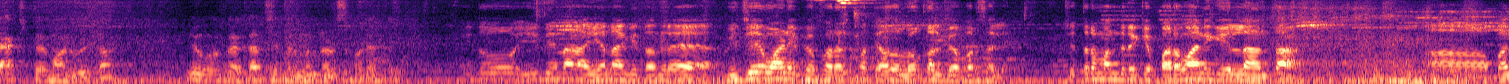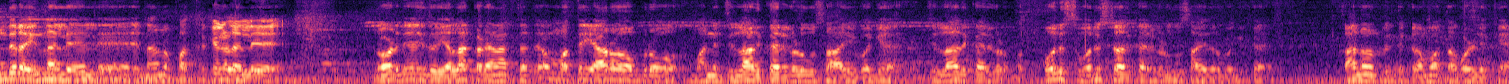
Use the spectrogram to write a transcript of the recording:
ಟ್ಯಾಕ್ಸ್ ಪೇ ಮಾಡಿಬಿಟ್ಟು ನೀವು ಬೇಕಾದ ಮುಂದೆ ನಡೆಸ್ಕೊಳ್ಳಿ ಅಂತ ಇದು ಈ ದಿನ ಏನಾಗಿತ್ತು ಅಂದರೆ ವಿಜಯವಾಣಿ ಪೇಪರಲ್ಲಿ ಮತ್ತು ಯಾವುದೋ ಲೋಕಲ್ ಪೇಪರ್ಸಲ್ಲಿ ಚಿತ್ರಮಂದಿರಕ್ಕೆ ಪರವಾನಗಿ ಇಲ್ಲ ಅಂತ ಬಂದಿರೋ ಹಿನ್ನೆಲೆಯಲ್ಲಿ ನಾನು ಪತ್ರಿಕೆಗಳಲ್ಲಿ ನೋಡಿದೆ. ಇದು ಎಲ್ಲ ಕಡೆ ಏನಾಗ್ತದೆ ಮತ್ತು ಯಾರೋ ಒಬ್ಬರು ಮಾನ್ಯ ಜಿಲ್ಲಾಧಿಕಾರಿಗಳಿಗೂ ಸಹ ಈ ಬಗ್ಗೆ ಜಿಲ್ಲಾಧಿಕಾರಿಗಳು ಮತ್ತು ಪೊಲೀಸ್ ವರಿಷ್ಠಾಧಿಕಾರಿಗಳಿಗೂ ಸಹ ಇದ್ರ ಬಗ್ಗೆ ಕಾನೂನು ರೀತಿ ಕ್ರಮ ತಗೊಳ್ಳಿಕ್ಕೆ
